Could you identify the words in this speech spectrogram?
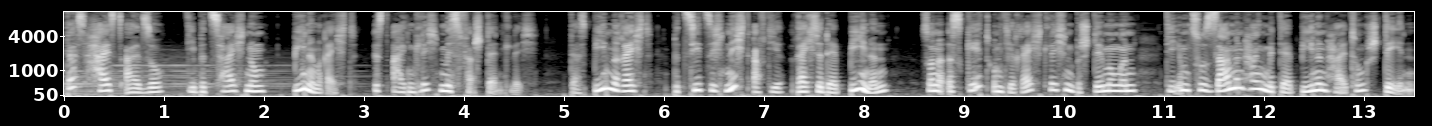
Das heißt also, die Bezeichnung Bienenrecht ist eigentlich missverständlich. Das Bienenrecht bezieht sich nicht auf die Rechte der Bienen, sondern es geht um die rechtlichen Bestimmungen, die im Zusammenhang mit der Bienenhaltung stehen.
